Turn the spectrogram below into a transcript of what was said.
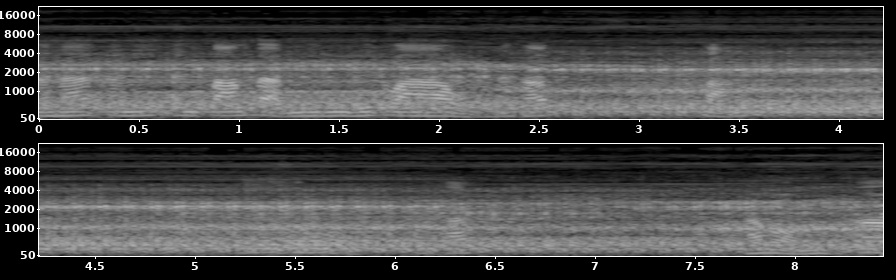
นะฮะอันนี้เป็นปั๊มแบบมีดีวิทวาล์วนะครับถังดีซูนะครับครับผมก็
